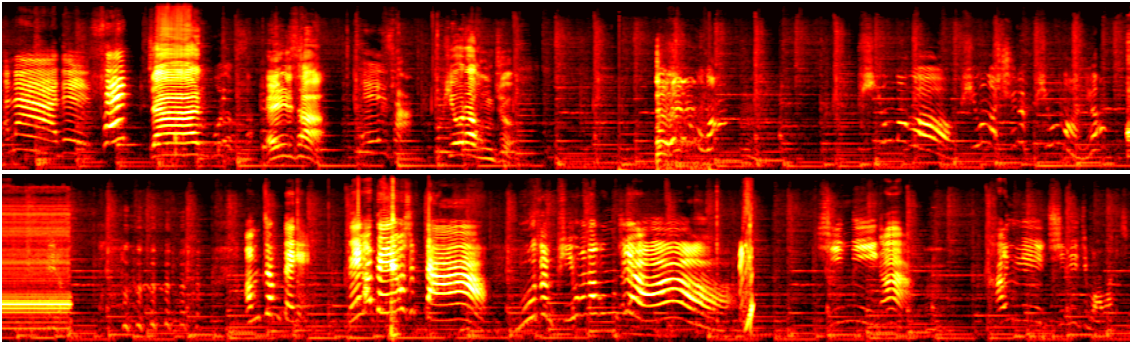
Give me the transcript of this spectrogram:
하나, 둘, 셋. 짠! 뭐 적었어? 엘사, 엘사. 피오라 공주. 피오나? 음. 피오나가 피오나 슈레 피오나 아니야? 엄청 땡해. 내가 때리고 싶다. 무슨 피오나 공주야? 음. 강이 지니 집 와봤지?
